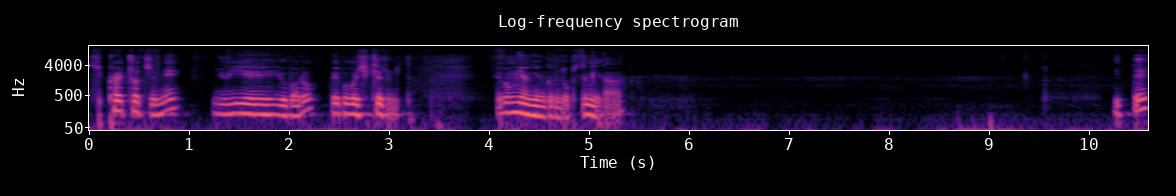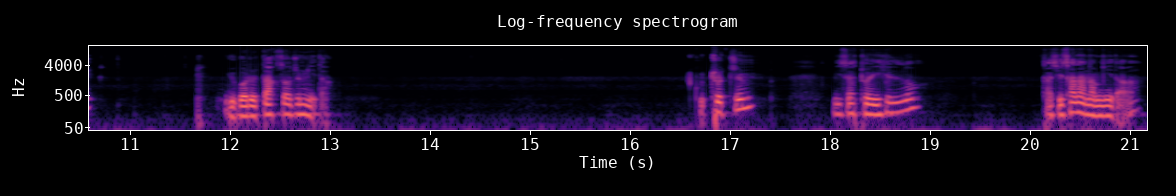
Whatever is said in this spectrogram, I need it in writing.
18초쯤에 유이의 유버로 회복을 시켜줍니다. 회복량이 은근 높습니다. 이때 유버를 딱 써줍니다. 9초쯤 미사토의 힐로 다시 살아납니다.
